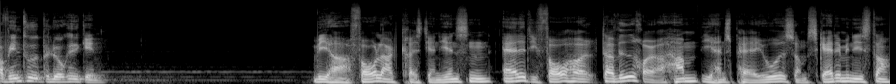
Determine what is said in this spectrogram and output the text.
og vinduet blev lukket igen. Vi har forelagt Christian Jensen alle de forhold, der vedrører ham i hans periode som skatteminister,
